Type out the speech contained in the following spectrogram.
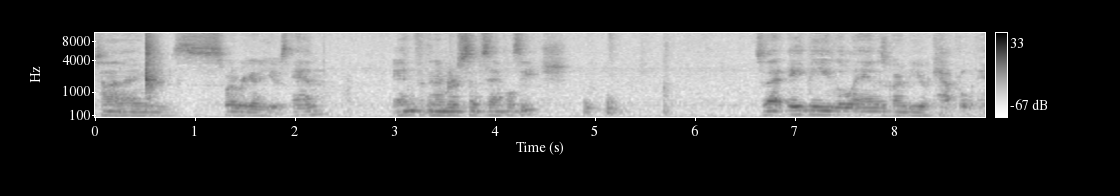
times, what are we gonna use, N? N for the number of subsamples each. So that AB little n is going to be your capital N.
